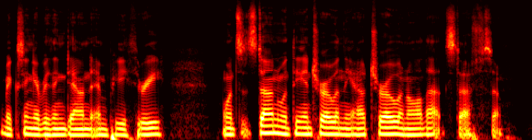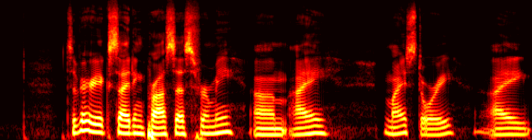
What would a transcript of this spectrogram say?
mixing everything down to MP3 once it's done with the intro and the outro and all that stuff. So it's a very exciting process for me. Um, I my story. I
